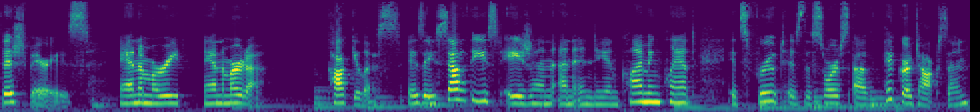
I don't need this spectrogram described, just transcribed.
Fish berries, Anamirta cocculus, is a Southeast Asian and Indian climbing plant. Its fruit is the source of picrotoxin,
